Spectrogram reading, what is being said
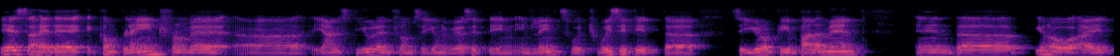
Yes, I had a, a complaint from a uh, young student from the university in, in Linz, which visited uh, the European Parliament. And, uh, you know, I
